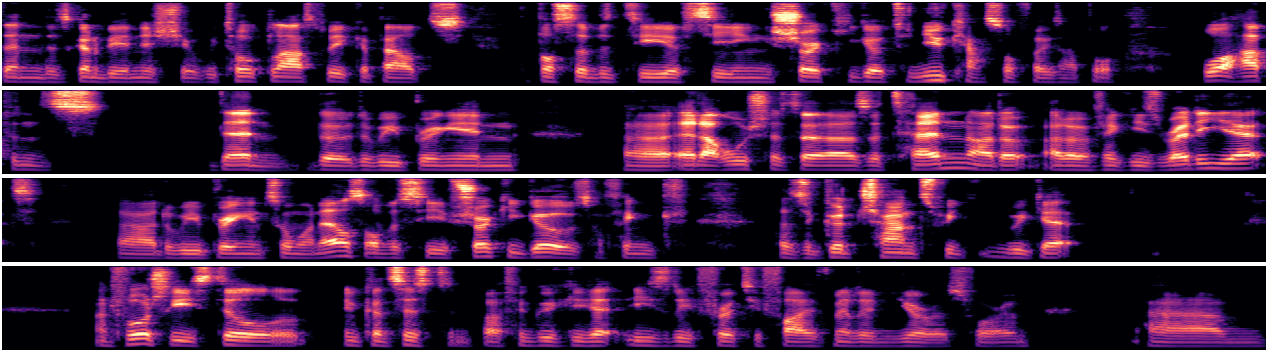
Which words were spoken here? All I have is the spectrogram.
then there's going to be an issue. We talked last week about the possibility of seeing Cherki go to Newcastle, for example. What happens then? Do, do we bring in uh, El Arouch as a, as a ten? I don't. I don't think he's ready yet. Uh, do we bring in someone else? Obviously, if Cherki goes, I think there's a good chance we we get. Unfortunately, he's still inconsistent, but I think we could get easily 35 million euros for him. Um,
